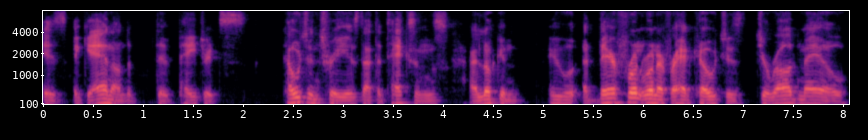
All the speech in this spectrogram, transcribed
is again on the the Patriots coaching tree is that the Texans are looking who their front runner for head coach is Gerard Mayo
